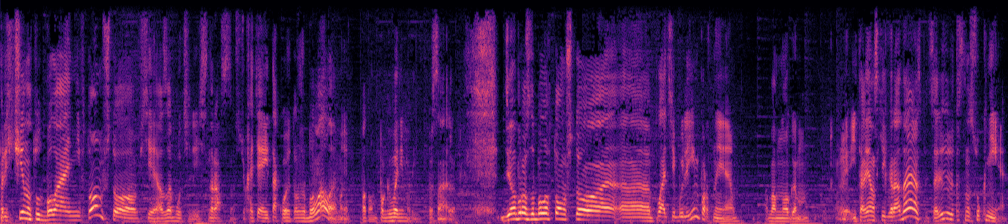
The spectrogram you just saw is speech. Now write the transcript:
Причина тут была не в том, что все озаботились нравственностью, хотя и такое тоже бывало, мы потом поговорим о этих персонажах. Дело просто было в том, что э, платья были импортные во многом, итальянские города специализируются на сукне.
